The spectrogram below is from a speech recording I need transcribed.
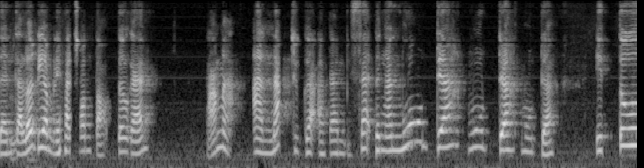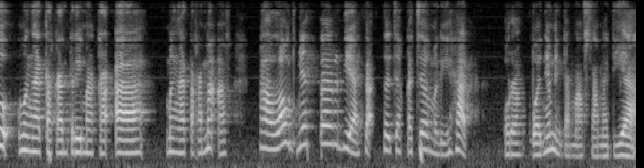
dan hmm. kalau dia melihat contoh, betul kan? Sama, anak juga akan bisa dengan mudah, mudah, mudah itu mengatakan terima uh, mengatakan maaf kalau dia terbiasa sejak kecil melihat orang tuanya minta maaf sama dia,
